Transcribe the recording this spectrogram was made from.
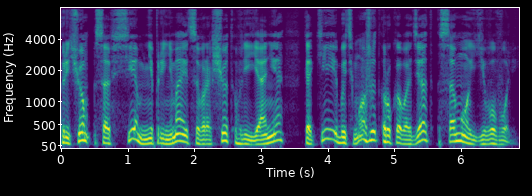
причем совсем не принимается в расчет влияния, какие, быть может, руководят самой его волей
